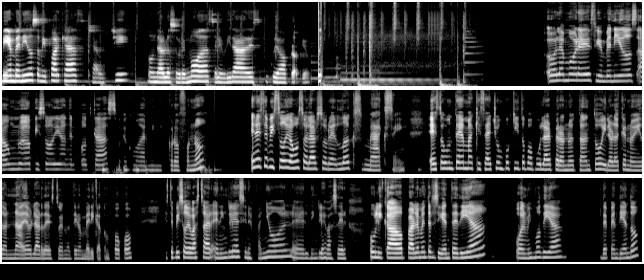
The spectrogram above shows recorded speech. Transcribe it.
Bienvenidos a mi podcast Chao Chi, donde hablo sobre moda, celebridades y cuidado propio. Hola amores, bienvenidos a un nuevo episodio en el podcast. Voy a acomodar mi micrófono. En este episodio vamos a hablar sobre looks maxing. Esto es un tema que se ha hecho un poquito popular, pero no tanto, y la verdad que no he oído a nadie hablar de esto en Latinoamérica tampoco. Este episodio va a estar en inglés y en español. El de inglés va a ser publicado probablemente el siguiente día o el mismo día, dependiendo.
